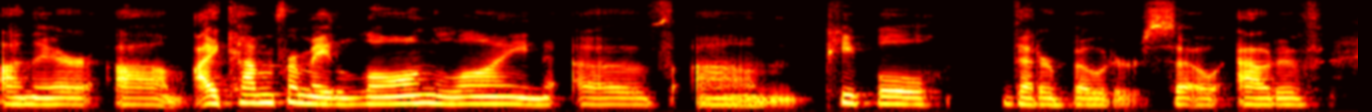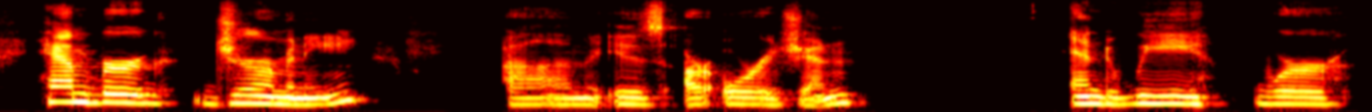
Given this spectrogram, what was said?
on there, um, I come from a long line of um, people that are boaters. So out of Hamburg, Germany, um, is our origin, and we were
